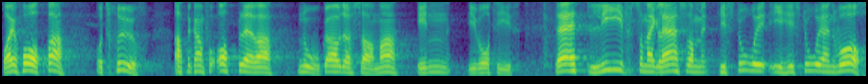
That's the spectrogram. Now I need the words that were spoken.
og jeg håper og tror at vi kan få oppleve noe av det samme inn i vår tid. Det er et liv som jeg leser om historie, i historien vår,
